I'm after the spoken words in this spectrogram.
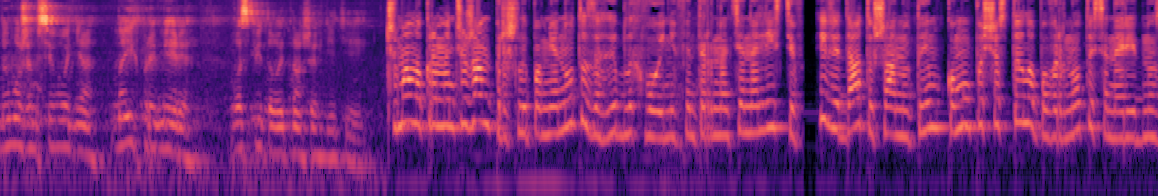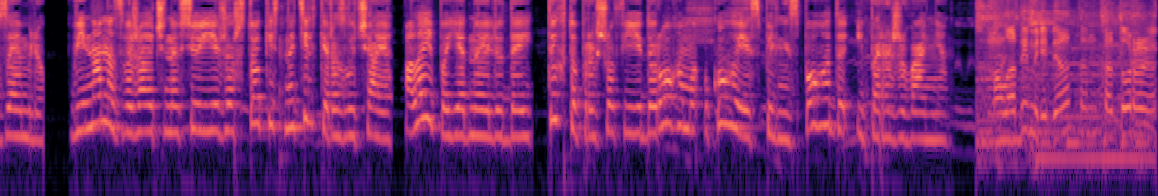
Мы можем сегодня на их примере воспитывать наших детей. Чимало кременчужан прийшли пом'янути загиблих воїнів-інтернаціоналістів і віддати шану тим, кому пощастило повернутися на рідну землю. Війна, незважаючи на всю її жорстокість, не тільки розлучає, але й поєднує людей, тих, хто прийшов її дорогами, у кого є спільні спогади і переживання. молодым ребятам, которые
